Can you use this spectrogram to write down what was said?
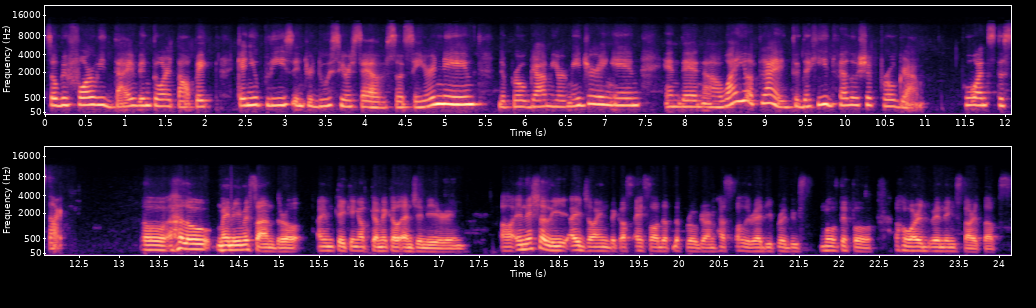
So before we dive into our topic, can you please introduce yourself? So say your name, the program you're majoring in, and then uh, why you applied to the HEED Fellowship Program. Who wants to start? So, hello, my name is Sandro. I'm taking up chemical engineering. Uh, initially, I joined because I saw that the program has already produced multiple award winning startups.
